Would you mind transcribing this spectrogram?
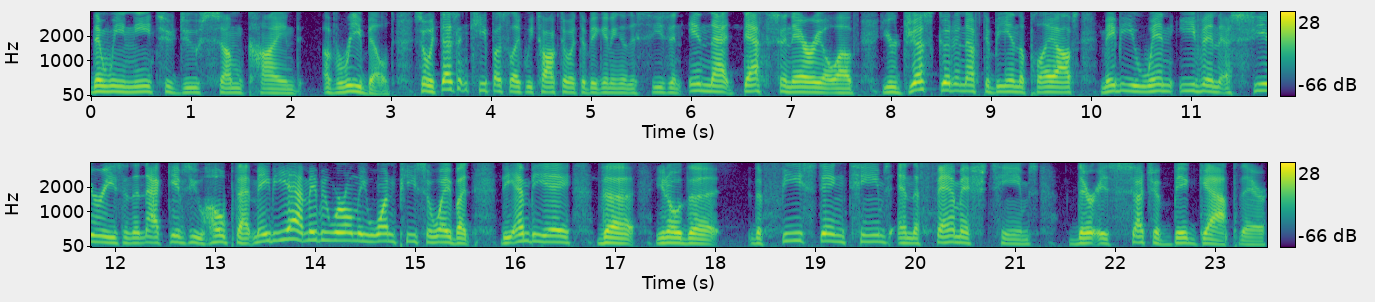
then we need to do some kind of rebuild. So it doesn't keep us like we talked about at the beginning of the season in that death scenario of you're just good enough to be in the playoffs. Maybe you win even a series and then that gives you hope that maybe yeah, maybe we're only one piece away, but the NBA, the you know, the the feasting teams and the famished teams there is such a big gap there.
